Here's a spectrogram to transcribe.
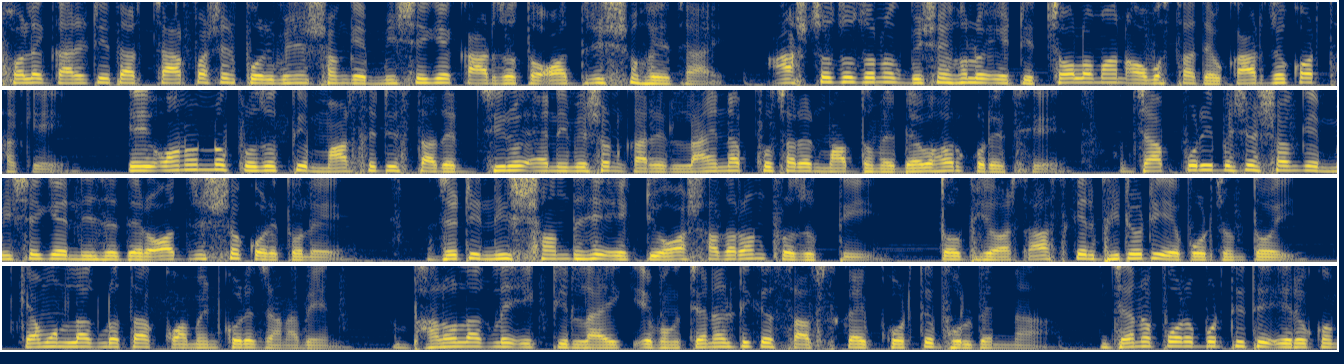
ফলে গাড়িটি তার চারপাশের পরিবেশের সঙ্গে মিশে গিয়ে কার্যত অদৃশ্য হয়ে যায়। আশ্চর্যজনক বিষয় হলো, এটি চলমান অবস্থাতেও কার্যকর থাকে। এই অনন্য প্রযুক্তি মার্সিডিস তাদের জিরো অ্যানিমেশন গাড়ির লাইন আপ প্রচারের মাধ্যমে ব্যবহার করেছে, যা পরিবেশের সঙ্গে মিশে গিয়ে নিজেদের অদৃশ্য করে তোলে, যেটি নিঃসন্দেহে একটি অসাধারণ প্রযুক্তি। তো ভিওয়ার্স আজকের ভিডিওটি এ পর্যন্তই। কেমন লাগল তা কমেন্ট করে জানাবেন। ভালো লাগলে একটি লাইক এবং চ্যানেলটিকে সাবস্ক্রাইব করতে ভুলবেন না। যেন পরবর্তীতে এরকম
